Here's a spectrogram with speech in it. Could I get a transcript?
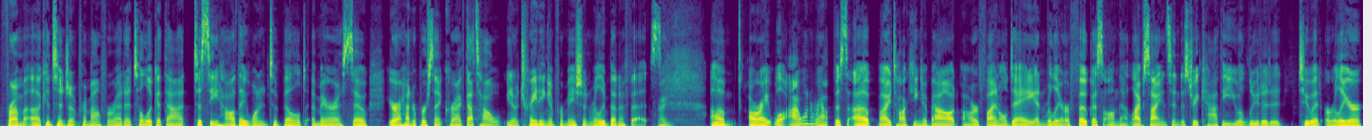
from a contingent from Alpharetta to look at that to see how they wanted to build Ameris. So you're 100% correct. That's how, you know, trading information really benefits. Right. Um, all right. Well, I want to wrap this up by talking about our final day and really our focus on that life science industry. Kathi, you alluded it- to it earlier.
